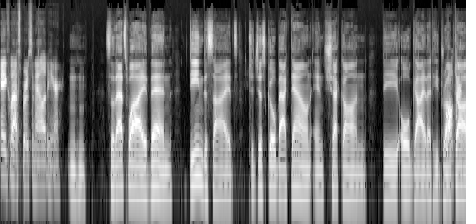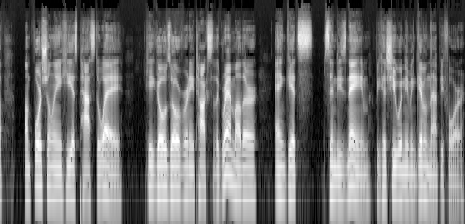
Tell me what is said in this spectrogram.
A class personality here. Mm-hmm. So that's why then Dean decides to just go back down and check on the old guy that he dropped Walter. off. Unfortunately, he has passed away. He goes over and he talks to the grandmother and gets Cindy's name because she wouldn't even give him that before,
